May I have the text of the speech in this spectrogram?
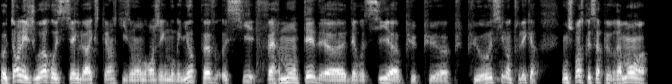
Autant les joueurs aussi avec leur expérience qu'ils ont engrangé avec Mourinho peuvent aussi faire monter des, euh, des Rossi euh, plus plus plus haut aussi dans tous les cas. Donc je pense que ça peut vraiment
